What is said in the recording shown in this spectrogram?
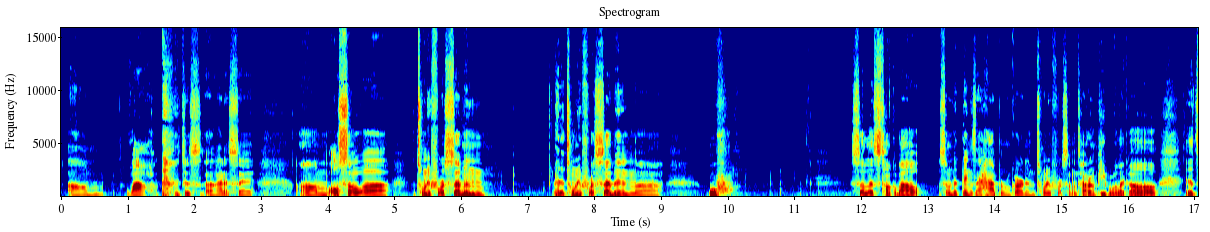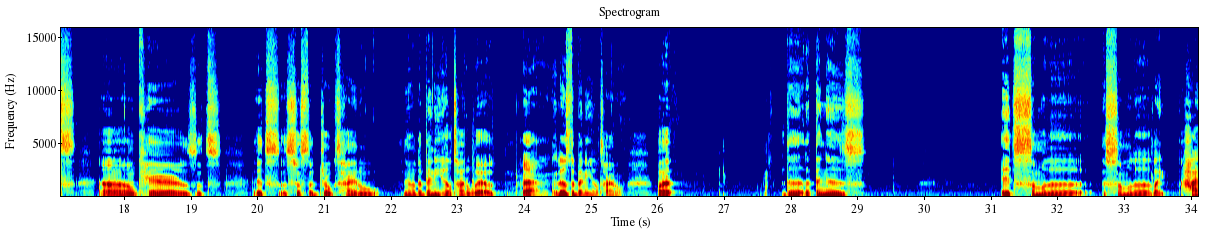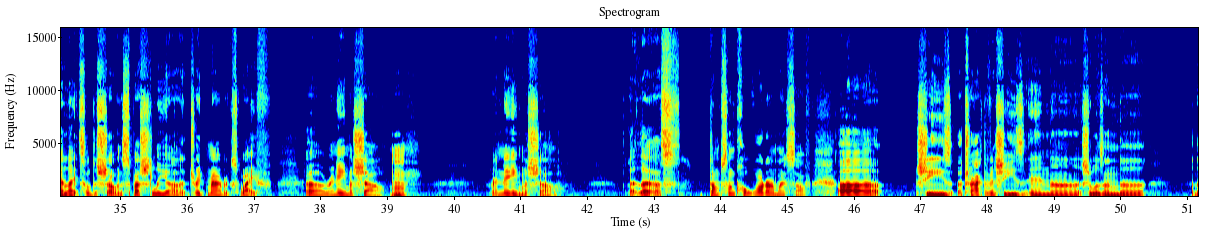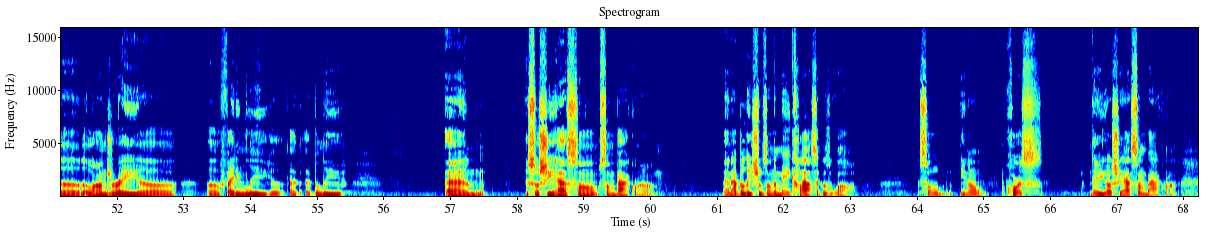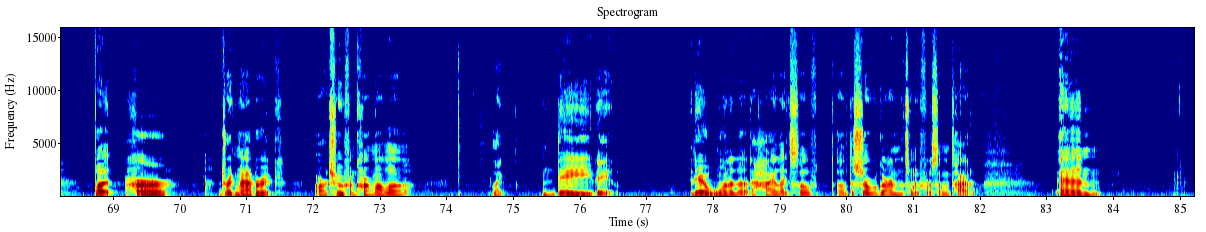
Um, wow, just I gotta say. Um, also, uh, the twenty four seven, and the twenty four seven. Uh, so let's talk about some of the things that happened regarding the twenty four seven title, and people were like, "Oh, it's uh, I don't care. It's, it's it's it's just a joke title." You know, the Benny Hill title. Well, yeah, it is the Benny Hill title, but the the thing is, it's some of the some of the like highlights of the show, and especially uh, Drake Maverick's wife, uh, Renee Michelle. Mm. Renee Michelle. Let, let us dump some cold water on myself. Uh, she's attractive, and she's in. Uh, she was in the the, the lingerie uh, uh, fighting league, I, I believe, and so she has some some background, and I believe she was on the main classic as well. So you know, of course, there you go. She has some background, but her, Drake Maverick, R-Truth, and Carmella, like they they they're one of the, the highlights of of the show regarding the twenty four seven title, and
